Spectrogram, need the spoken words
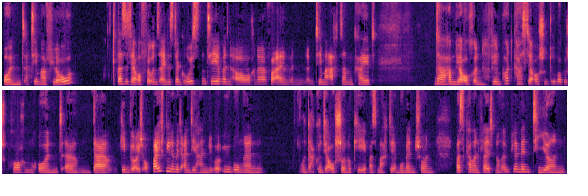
Und Thema Flow das ist ja auch für uns eines der größten Themen auch, ne? vor allem im Thema Achtsamkeit. Da haben wir auch in vielen Podcasts ja auch schon drüber gesprochen und ähm, da geben wir euch auch Beispiele mit an die Hand über Übungen und da könnt ihr auch schon, okay, was macht ihr im Moment schon, was kann man vielleicht noch implementieren.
